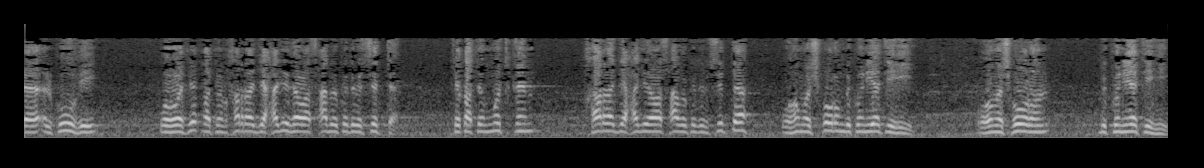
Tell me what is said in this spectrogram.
الكوفي وهو ثقة خرج حديثه أصحاب الكتب الستة. ثقة متقن خرج حديثه أصحاب الكتب الستة وهو مشهور بكنيته وهو مشهور بكنيته.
